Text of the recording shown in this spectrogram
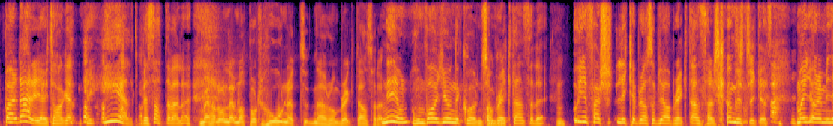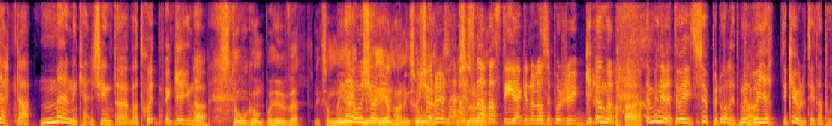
Bara där är jag ju tagen. Jag är helt besatt av henne. Men hade hon lämnat bort hornet när hon breakdansade? Nej hon, hon var unicorn som Okej. breakdansade. Ungefär lika bra som jag breakdansar ska understrykas. Man gör det med hjärta men kanske inte övat skitmycket innan. Stod hon på huvudet liksom, med, Nej, hon, med körde, hon enhörningshornet körde den här snabba stegen och la sig på ryggen. Och, nej, men vet, det var superdåligt men det var jättekul att titta på.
